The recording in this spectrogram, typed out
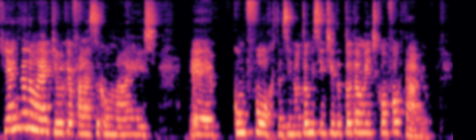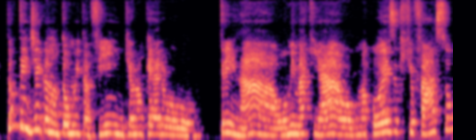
que ainda não é aquilo que eu faço com mais é, conforto, assim, não estou me sentindo totalmente confortável. Então, tem dia que eu não estou muito afim, que eu não quero treinar ou me maquiar ou alguma coisa, o que, que eu faço?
